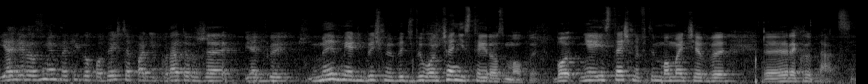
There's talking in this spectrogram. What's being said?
Ja nie rozumiem takiego podejścia, pani kurator, że jakby my mielibyśmy być wyłączeni z tej rozmowy, bo nie jesteśmy w tym momencie w e, rekrutacji.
